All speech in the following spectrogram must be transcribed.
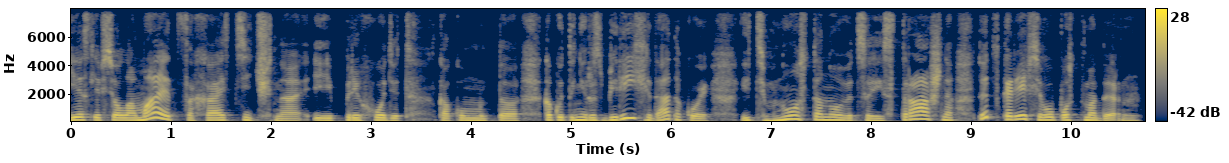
Если все ломается хаотично и приходит какому-то какой-то неразберихе, да, такой, и темно становится, и страшно, то это, скорее всего, постмодерн.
